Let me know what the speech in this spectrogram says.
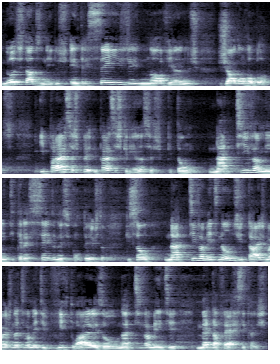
nos Estados Unidos, entre 6 e 9 anos, jogam Roblox. E para essas, essas crianças que estão nativamente crescendo nesse contexto, que são nativamente não digitais, mas nativamente virtuais ou nativamente metaversicas,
